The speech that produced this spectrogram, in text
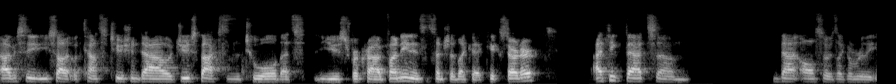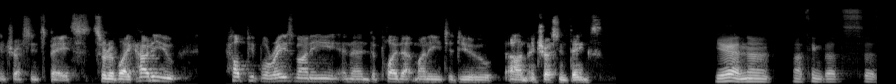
obviously you saw it with Constitution DAO. Juicebox is a tool that's used for crowdfunding. It's essentially like a Kickstarter. I think that's um, that also is like a really interesting space. Sort of like how do you help people raise money and then deploy that money to do um, interesting things. Yeah, no, I think that's uh,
